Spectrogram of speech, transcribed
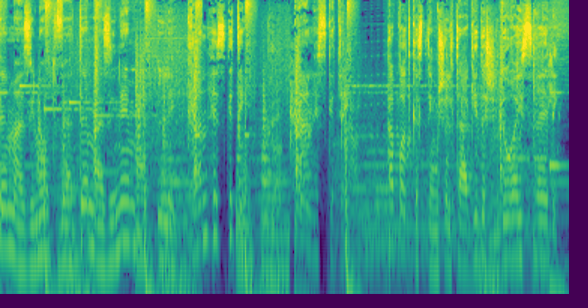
אתן מאזינות ואתם מאזינים לכאן הסכתים. כאן הסכתים, הפודקאסטים של תאגיד השידור הישראלי.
